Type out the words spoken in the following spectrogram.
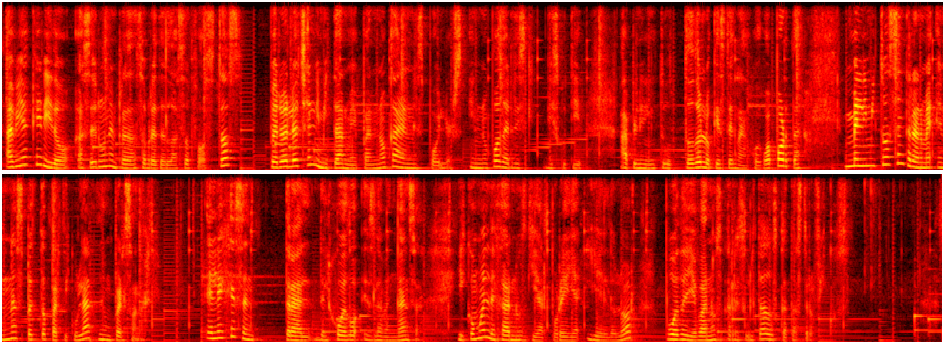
había querido hacer una entrada sobre The Last of Us 2, pero el hecho de limitarme para no caer en spoilers y no poder discutir a plenitud todo lo que este gran juego aporta, me limitó a centrarme en un aspecto particular de un personaje. El eje central del juego es la venganza y cómo el dejarnos guiar por ella y el dolor puede llevarnos a resultados catastróficos.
